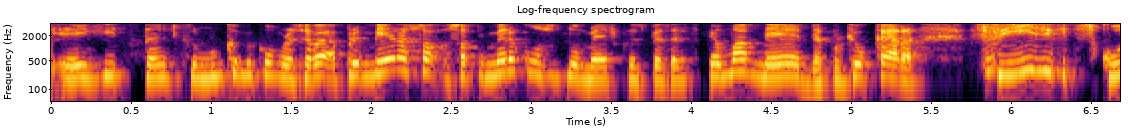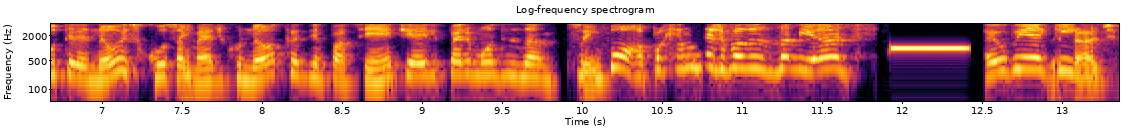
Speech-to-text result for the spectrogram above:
é irritante, que eu nunca me conversei. A primeira, sua, sua primeira consulta no médico no especialista é uma merda, porque o cara finge que te escuta, ele não escuta o médico, não acredita em paciente, e aí ele pede um monte de exame. Sim. Porra, por que não deixa fazer o exame antes? Aí eu venho aqui. Verdade.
